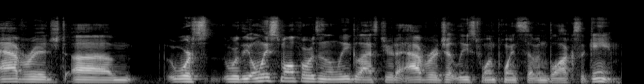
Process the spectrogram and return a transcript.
averaged um, were were the only small forwards in the league last year to average at least 1.7 blocks a game.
